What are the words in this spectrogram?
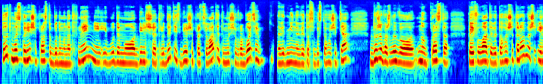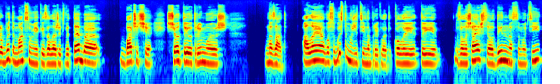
тут ми скоріше просто будемо натхненні і будемо більше трудитись, більше працювати, тому що в роботі, на відміну від особистого життя, дуже важливо ну просто кайфувати від того, що ти робиш, і робити максимум, який залежить від тебе, бачачи, що ти отримуєш назад. Але в особистому житті, наприклад, коли ти залишаєшся один на самоті,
